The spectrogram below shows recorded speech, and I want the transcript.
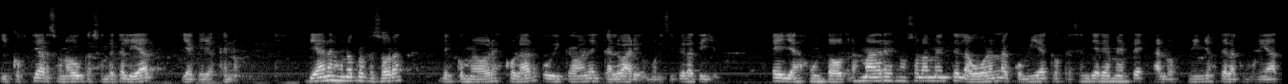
y costearse una educación de calidad y aquellos que no. Diana es una profesora del comedor escolar ubicado en el Calvario, municipio Latillo. Ella, junto a otras madres, no solamente elaboran la comida que ofrecen diariamente a los niños de la comunidad,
